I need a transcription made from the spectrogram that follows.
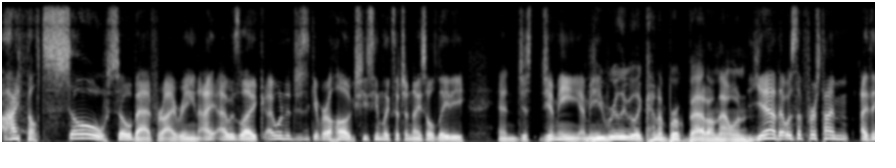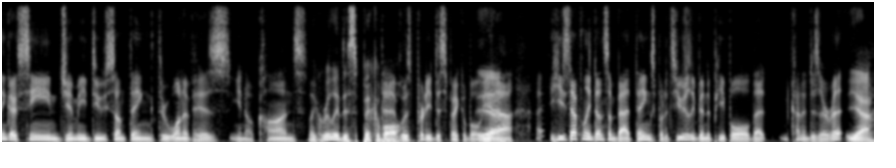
I felt so so bad for Irene. I, I was like, I wanted to just give her a hug. She seemed like such a nice old lady, and just Jimmy. I mean, he really like kind of broke bad on that one. yeah, that was the first time I think I've seen Jimmy do something through one of his you know cons. Like really despicable. It was pretty despicable. Yeah. Yeah. he's definitely done some bad things, but it's usually been to people that kind of deserve it. yeah,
